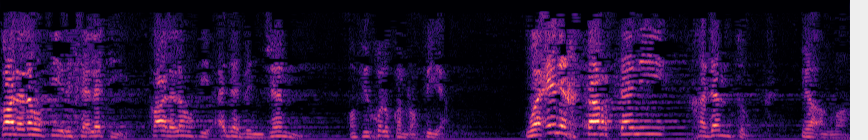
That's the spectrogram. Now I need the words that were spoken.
قال له في رسالته قال له في أدب جم وفي خلق رفيع وإن اخترتني خدمتك يا الله.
